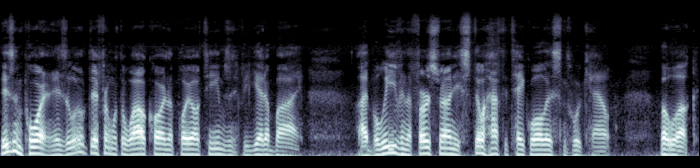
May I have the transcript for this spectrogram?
It is important. It is a little different with the wild card and the playoff teams if you get a bye. I believe in the first round you still have to take all this into account. But look,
